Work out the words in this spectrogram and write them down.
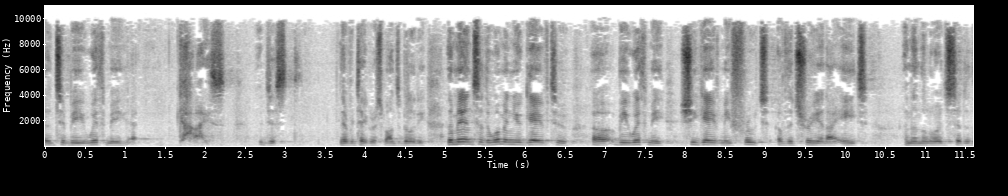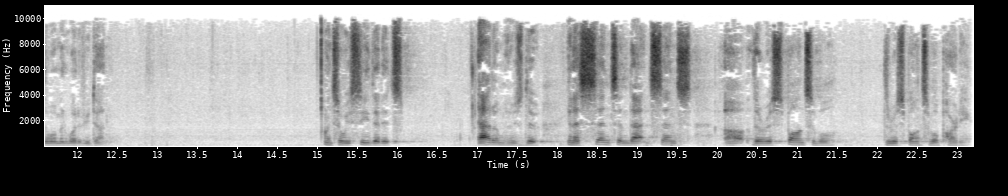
uh, to be with me. Guys, just never take responsibility. The man said, The woman you gave to uh, be with me, she gave me fruit of the tree, and I ate. And then the Lord said to the woman, What have you done? And so we see that it's Adam who's the, in a sense, in that sense, uh, the responsible, the responsible party.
